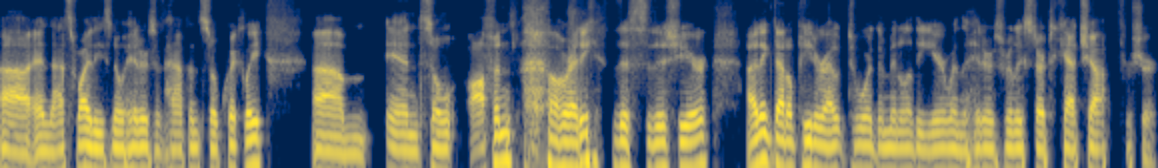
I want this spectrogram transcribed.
uh, and that's why these no hitters have happened so quickly um, and so often already this this year. I think that'll peter out toward the middle of the year when the hitters really start to catch up for sure.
